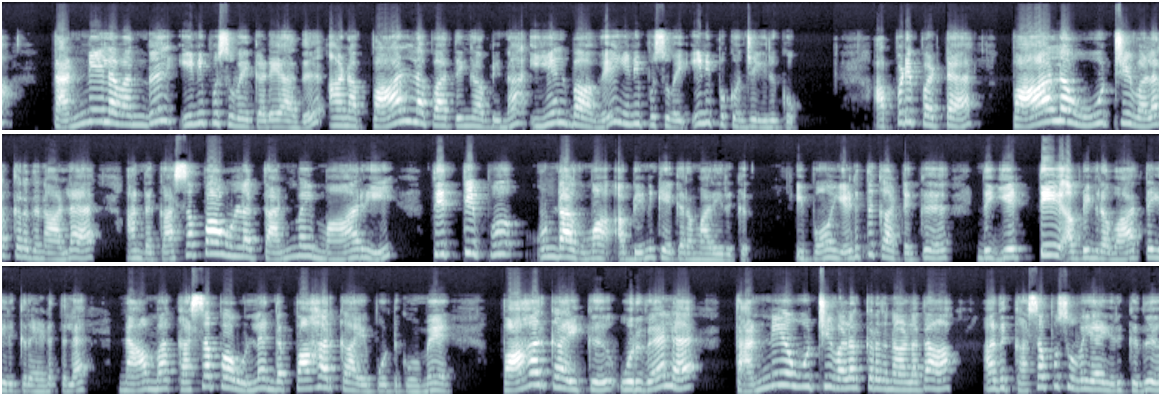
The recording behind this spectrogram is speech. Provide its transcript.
தண்ணியில வந்து இனிப்பு சுவை கிடையாது. ஆனா பால்ல பாத்தீங்க அப்படின்னா இயல்பாவே இனிப்பு சுவை இனிப்பு கொஞ்சம் இருக்கும். அப்படிப்பட்ட பாலை ஊற்றி வளர்க்கறதுனால அந்த கசப்பா உள்ள தன்மை மாறி தித்திப்பு உண்டாகுமா அப்படின்னு கேக்குற மாதிரி இருக்கு. இப்போ எடுத்துக்காட்டுக்கு இந்த எட்டி அப்படிங்கிற வார்த்தை இருக்கிற இடத்துல நாம கசப்பா உள்ள இந்த பாகற்காயை போட்டுக்குவோமே. பாகற்காய்க்கு ஒருவேளை தண்ணிய ஊற்றி வளர்க்கறதுனாலதான் அது கசப்பு சுவையா இருக்குது.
